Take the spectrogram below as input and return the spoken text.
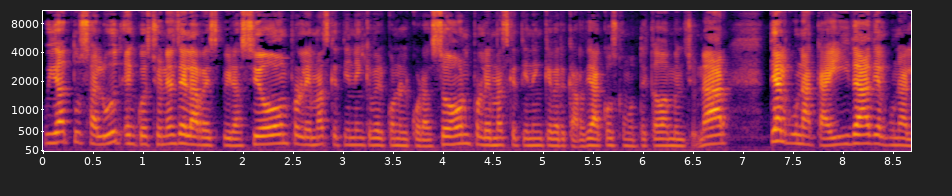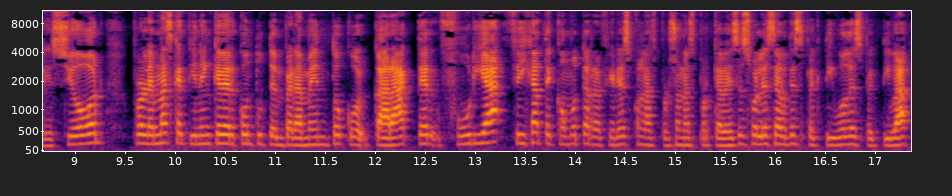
cuida tu salud en cuestiones de la respiración, problemas que tienen que ver con el corazón, problemas que tienen que ver cardíacos, como te acabo de mencionar, de alguna caída, de alguna lesión, problemas que tienen que ver con tu temperamento, con carácter, furia. Fíjate cómo te refieres con las personas, porque a veces suele ser despectivo, despectiva,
